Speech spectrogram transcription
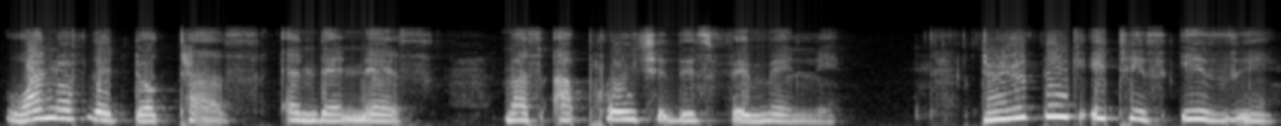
one of the doctors and the nurse must approach this family. Do you think it is easy?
